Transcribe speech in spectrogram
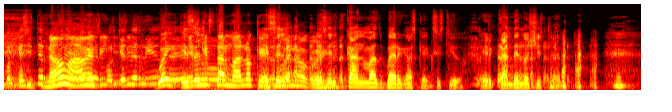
¿Por qué si te ríes? No mames? ¿Por qué te ríes? Güey, Es, Es eso? que es tan malo que es, Es el, bueno, güey. es el can más vergas que ha existido. El can de Nochistlán.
